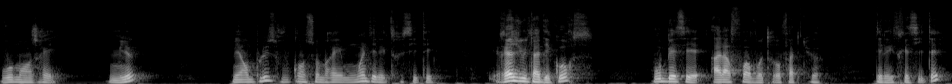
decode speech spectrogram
vous mangerez mieux, mais en plus vous consommerez moins d'électricité. Résultat des courses, vous baissez à la fois votre facture d'électricité,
